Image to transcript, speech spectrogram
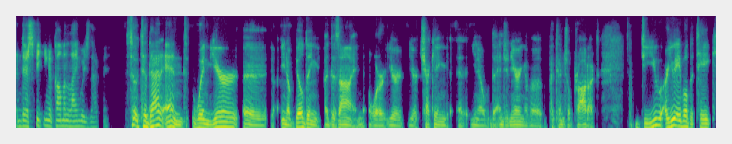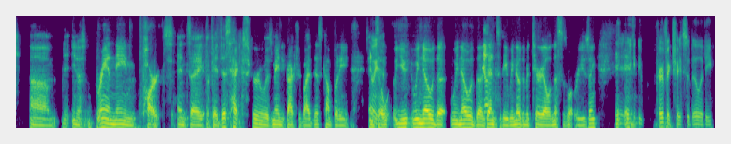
and they're speaking a common language that way. So to that end, when you're, uh, you know, building a design or you're you're checking, uh, you know, the engineering of a potential product, do you are you able to take um, you know brand name parts and say okay this hex screw is manufactured by this company and oh, so yeah. you we know the we know the yep. density we know the material and this is what we're using it, you can do perfect traceability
